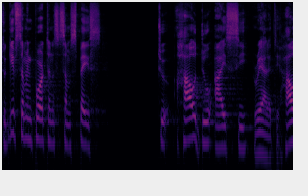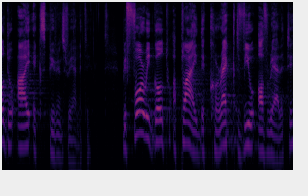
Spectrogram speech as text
to give some importance, some space to how do I see reality? How do I experience reality? Before we go to apply the correct view of reality,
